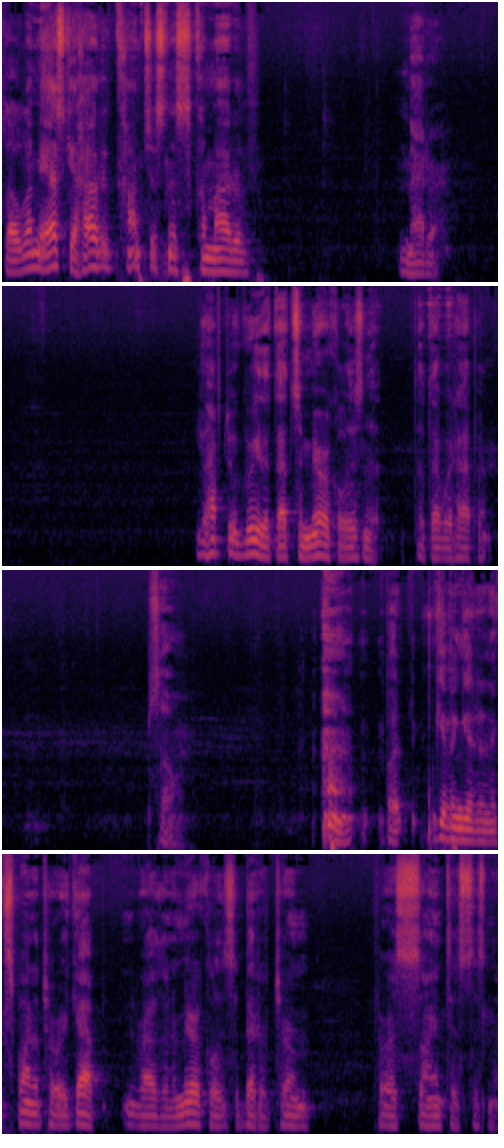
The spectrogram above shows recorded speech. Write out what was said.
So let me ask you, how did consciousness come out of matter? You have to agree that that's a miracle, isn't it? That that would happen. So, but giving it an explanatory gap rather than a miracle is a better term for us scientists, isn't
